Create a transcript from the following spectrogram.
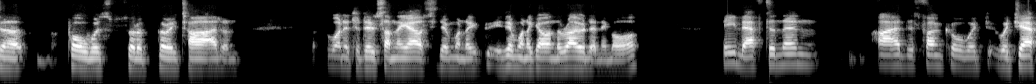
uh, Paul was sort of very tired and wanted to do something else. He didn't want to. He didn't want to go on the road anymore. He left, and then I had this phone call with with Jeff.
